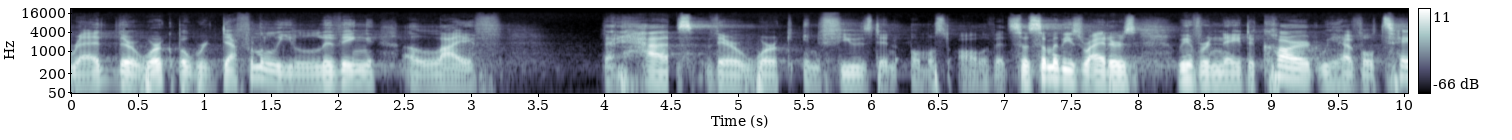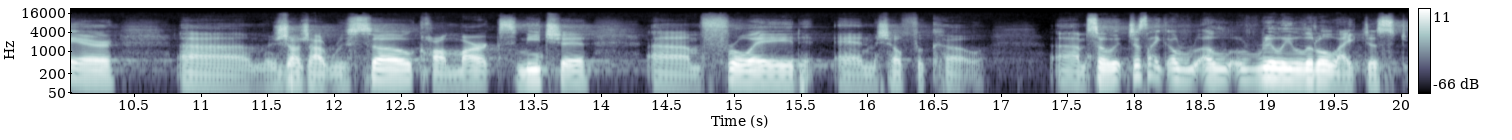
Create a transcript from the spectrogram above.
read their work but we're definitely living a life that has their work infused in almost all of it. So some of these writers, we have Rene Descartes, we have Voltaire, um, Jean-Jacques Rousseau, Karl Marx, Nietzsche, um, Freud, and Michel Foucault. Um, so just like a, a, really little, like just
